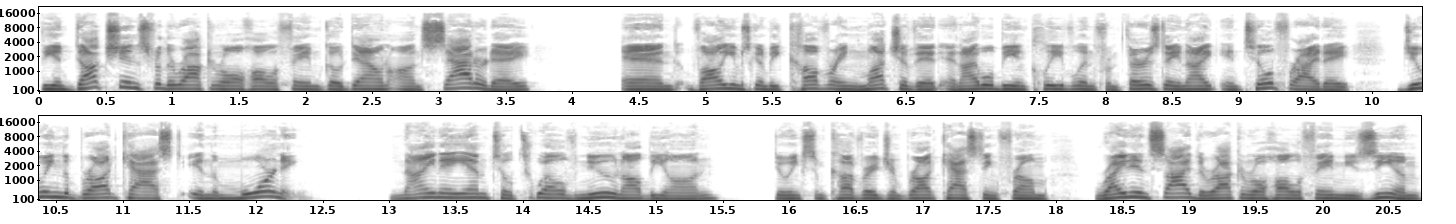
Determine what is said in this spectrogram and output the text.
The inductions for the Rock and Roll Hall of Fame go down on Saturday, and Volume's going to be covering much of it. And I will be in Cleveland from Thursday night until Friday doing the broadcast in the morning, 9 a.m. till 12 noon. I'll be on doing some coverage and broadcasting from right inside the Rock and Roll Hall of Fame Museum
